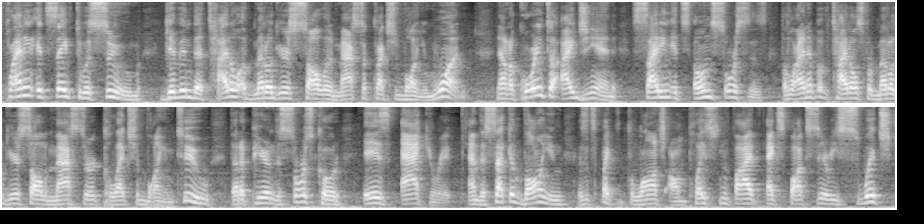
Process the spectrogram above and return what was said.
planning it's safe to assume, given the title of Metal Gear Solid Master Collection Volume 1. Now, according to IGN, citing its own sources, the lineup of titles for Metal Gear Solid Master Collection Volume 2 that appear in the source code is accurate, and the second volume is expected to launch on PlayStation 5, Xbox Series, Switch,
